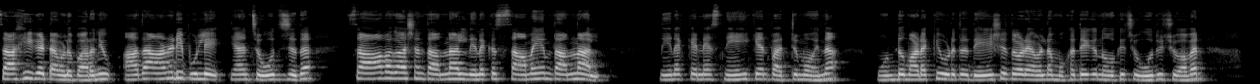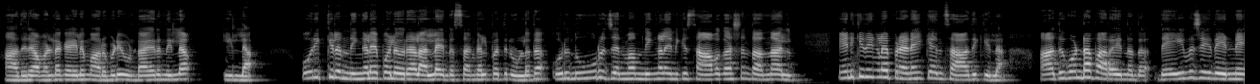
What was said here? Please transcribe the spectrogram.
സഹികെട്ട് അവൾ പറഞ്ഞു അതാണടി പുല്ലേ ഞാൻ ചോദിച്ചത്. സാവകാശം തന്നാൽ നിനക്ക് സമയം തന്നാൽ നിനക്കെന്നെ സ്നേഹിക്കാൻ പറ്റുമോ എന്ന്. മുണ്ടു മടക്കി കൊടുത്ത് ദേഷ്യത്തോടെ അവളുടെ മുഖത്തേക്ക് നോക്കി ചോദിച്ചു അവൻ. അതിന് അവളുടെ കയ്യിൽ മറുപടി ഉണ്ടായിരുന്നില്ല. ഇല്ല. ഒരിക്കലും നിങ്ങളെപ്പോലെ ഒരാളല്ല എന്റെ സങ്കല്പത്തിലുള്ളത്. ഒരു നൂറ് ജന്മം നിങ്ങൾ എനിക്ക് സാവകാശം തന്നാലും എനിക്ക് നിങ്ങളെ പ്രണയിക്കാൻ സാധിക്കില്ല. അതുകൊണ്ടാണ് പറയുന്നത് ദയവ് ചെയ്ത് എന്നെ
